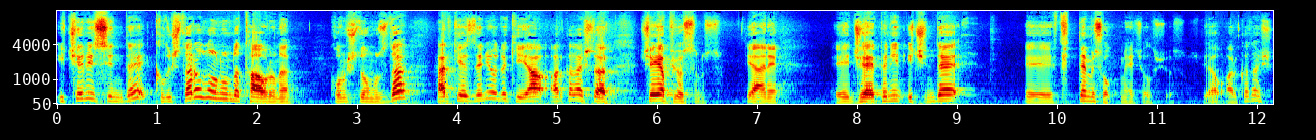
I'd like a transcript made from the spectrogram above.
içerisinde Kılıçdaroğlu'nun da tavrını konuştuğumuzda herkes deniyordu ki ya arkadaşlar şey yapıyorsunuz. Yani e, CHP'nin içinde e, fitne mi sokmaya çalışıyorsunuz? Ya arkadaş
